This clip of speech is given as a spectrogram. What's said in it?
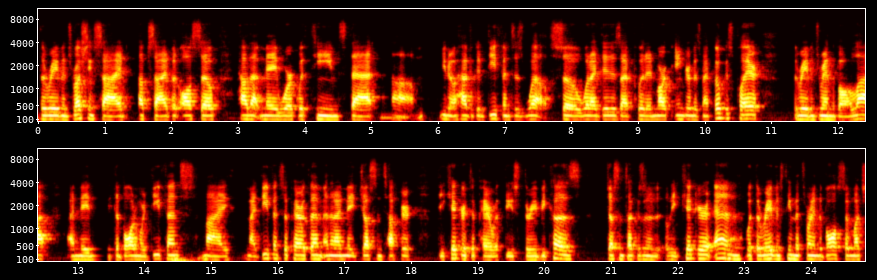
the Ravens' rushing side upside, but also how that may work with teams that um, you know have a good defense as well. So what I did is I put in Mark Ingram as my focus player. The Ravens ran the ball a lot. I made the Baltimore defense my my defensive pair with them, and then I made Justin Tucker the kicker to pair with these three because Justin Tucker's an elite kicker, and with the Ravens team that's running the ball so much,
